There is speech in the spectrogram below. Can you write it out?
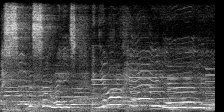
I see the sun rays in your hair.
